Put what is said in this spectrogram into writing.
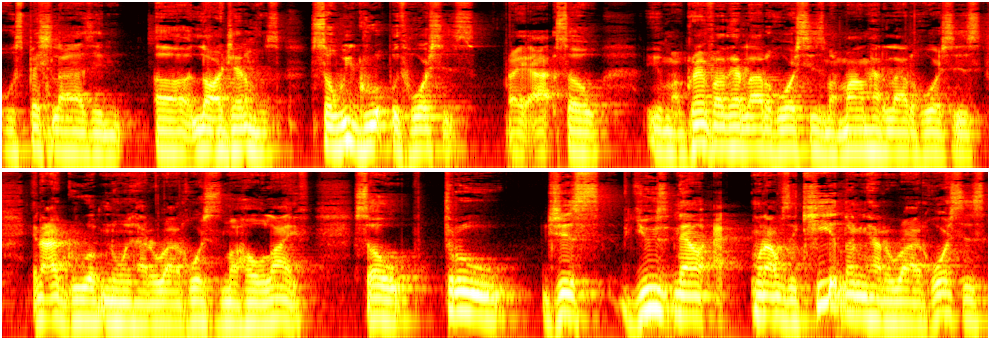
who specialize in uh, large animals. So we grew up with horses, right? I, so you know, my grandfather had a lot of horses, my mom had a lot of horses, and I grew up knowing how to ride horses my whole life. So through just use now, when I was a kid learning how to ride horses,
